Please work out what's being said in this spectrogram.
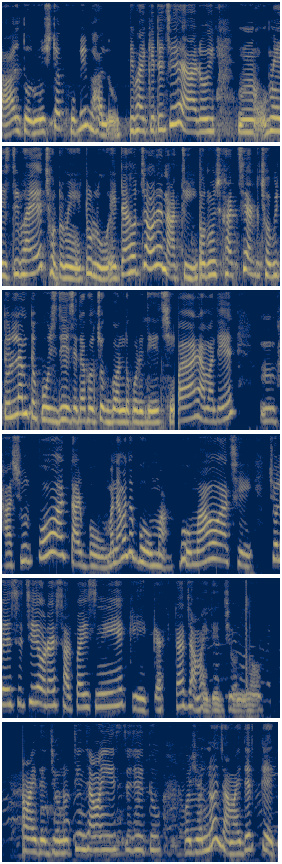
লাল তরমুজটা খুবই ভালো। ভাই কেটেছে আর ওই মেজদি ভাইয়ের ছোট মেয়ে টুলু। এটা হচ্ছে আমাদের নাতি। তরমুজ খাচ্ছে, একটা ছবি তুললাম, তো পোজ দিয়েছে, দেখো, চোখ বন্ধ করে দিয়েছে। আর আমাদের ভাসুরপো আর তার বউ মানে আমাদের বৌমা। বৌমাও আছে। চলে এসেছে ওরা সারপ্রাইজ নিয়ে কেক একটা জামাইদের জন্য। জামাইদের জন্য। তিন জামাই এসছে যেহেতু, ওই জন্য জামাইদের কেক।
